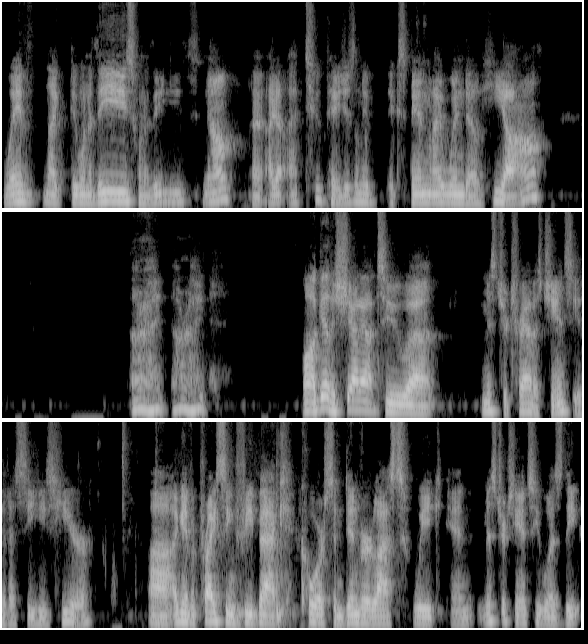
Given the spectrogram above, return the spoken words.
Wave like do one of these, one of these. No, I, I got. I have two pages. Let me expand my window here. All right. All right. Well, I'll give a shout out to uh, Mr. Travis Chansey that I see he's here. Uh, I gave a pricing feedback course in Denver last week, and Mr. Chansey was the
